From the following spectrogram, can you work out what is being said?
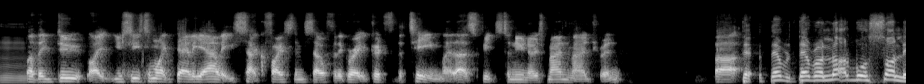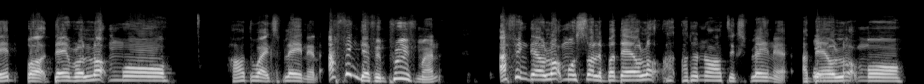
Mm. But they do like you see someone like Dele Ali sacrificing himself for the great good for the team. Like that speaks to Nuno's man management. But They, they, they were a lot more solid, but they were a lot more. How do I explain it? I think they've improved, man. I think they're a lot more solid, but they're a lot. I don't know how to explain it. Uh, they're a lot more.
